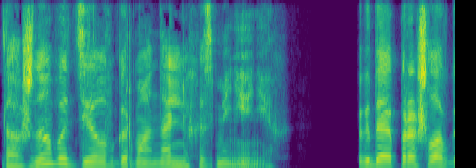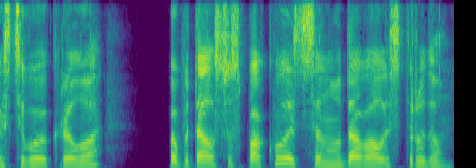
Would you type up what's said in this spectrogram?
Должно быть дело в гормональных изменениях. Когда я прошла в гостевое крыло, попыталась успокоиться, но удавалось трудом.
